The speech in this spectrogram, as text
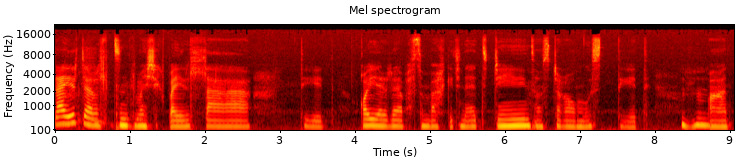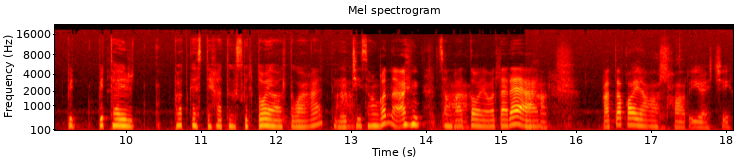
За ирж оролцсонд маш их баярлалаа. Тэгээд гоё яриа болсон байх гэж найдаж гин сонсож байгаа хүмүүс тэгээд аа бид бид хоёр подкастынхаа төгсгөл дуу явуулдаг байгаа. Тэгээд чи сонгоно. Сонгоо дуу явуулаарай. Гадаа гоё яваа болохоор юу ячи.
